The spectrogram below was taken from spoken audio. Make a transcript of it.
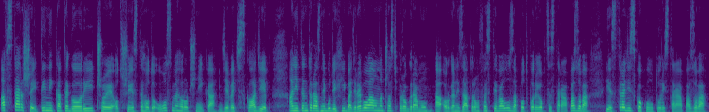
a v staršej tiny kategórii, čo je od 6. do 8. ročníka, 9 skladieb. Ani tento raz nebude chýbať revoálna časť programu a organizátorom festivalu za podpory obce Stará Pazova je Stredisko kultúry Stará Pazova.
